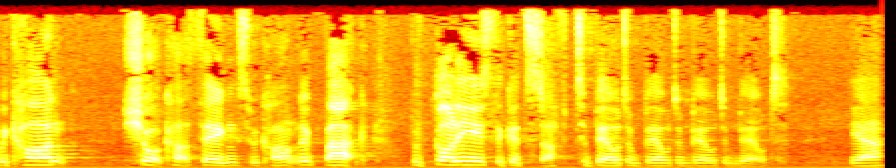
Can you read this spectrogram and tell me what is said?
We can't shortcut things, we can't look back. We've got to use the good stuff to build and build and build and build. Yeah?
